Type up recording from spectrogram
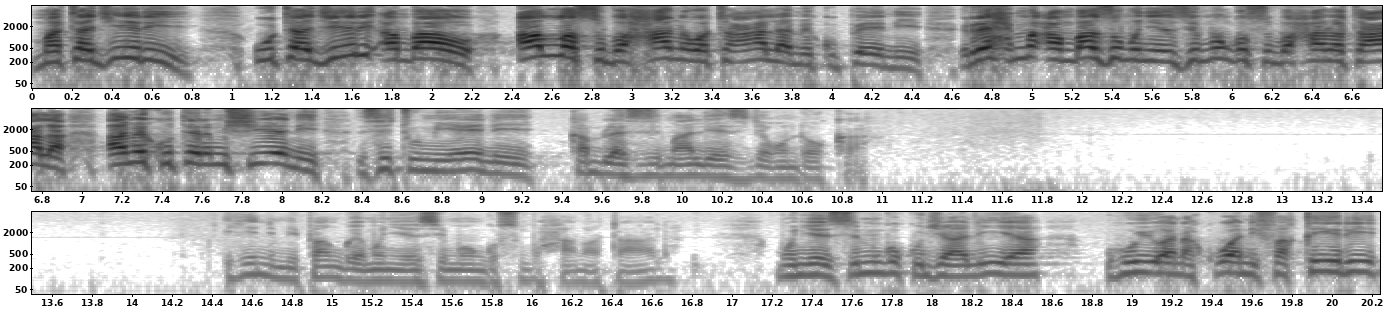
matajiri utajiri ambao allah subhanahu wataala amekupeni rehma ambazo mwenyezi mungu subhanahu wataala amekuteremshieni zitumieni kabla zizi zijaondoka hii ni mipango ya mwenyezi mungu subhanahu wataala mwenyezi mungu kujalia huyu anakuwa ni fakiri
